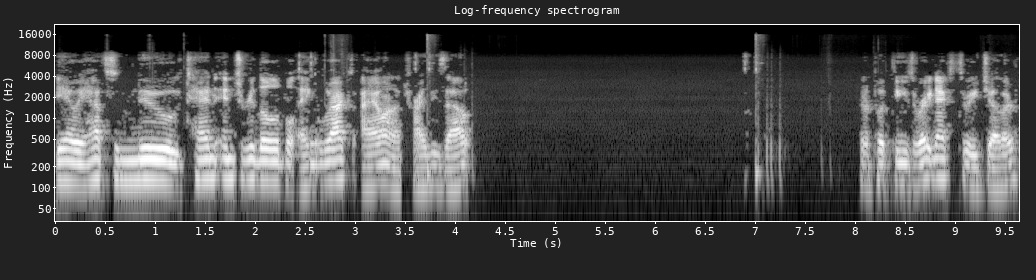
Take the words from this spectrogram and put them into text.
yeah, we have some new 10 inch reloadable angle racks. I want to try these out. Gonna put these right next to each other.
